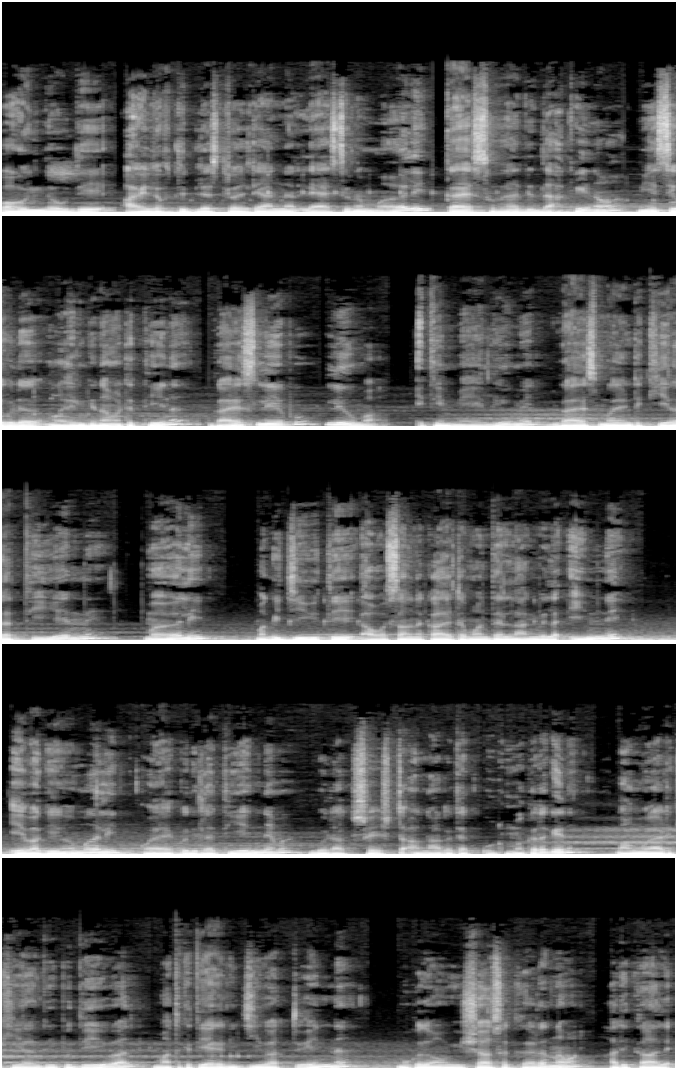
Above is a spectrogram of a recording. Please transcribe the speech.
පහුන් දවදේ අයිලොෆ්ති බ්ලස්ටල්ට යන්න ලෑස්ටන මර්ලින් ගයිස් හොහද දකිනවා මේ සිවඩ මලින්ගෙනමට තියෙන ගයිස් ලියපු ලියවම ඉතින් මේ ලියුමෙන් ගයිස් මලින්ට කියලා තියෙන්නේ මර්ලින් මගේ ජීවිතයේ අවසාන කාලට මන්ද ලංවෙලා ඉන්නේ ඒ වගේ මලින් ඔයක දිලා තියෙන්නෙම ගොඩක් ශ්‍රේෂ්ඨ අනාගතයක් උරුම කරගෙන මං ඔයාට කියලා දීපු දේවල් මතක තියාගෙන ජීවත් වෙන්න. මොකද මම විශ්වාස කරනවා හරි කාලේ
